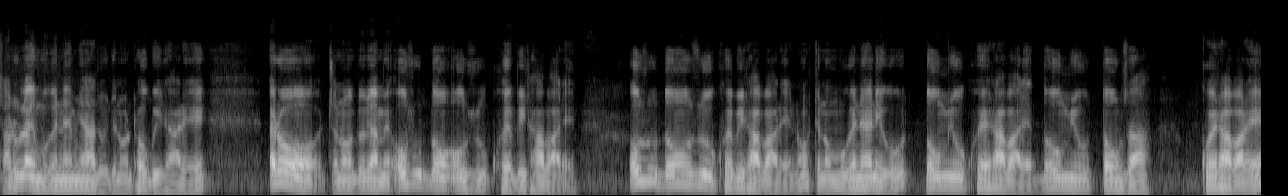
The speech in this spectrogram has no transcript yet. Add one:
ဇာတုလိုက်မူကနေများဆိုကျွန်တော်ထုတ်ပေးထားတယ်အဲ့တော့ကျွန်တော်ပြောပြမယ်အုပ်စု3အုပ်စုခွဲပေးထားပါတယ် အုပ်စု3အုပ်စုခွဲပေးထားပါတယ်เนาะကျွန်တော်မူကနန်းတွေကို3မျိုးခွဲထားပါတယ်3မျိုး3စားခွဲထားပါတယ်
